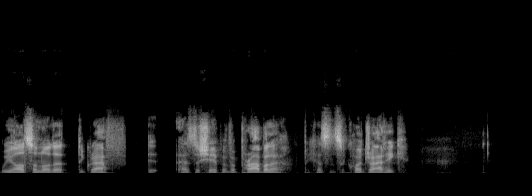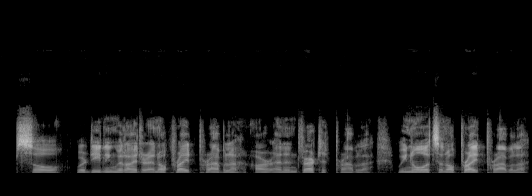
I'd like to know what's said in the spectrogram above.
We also know that the graph uh, has the shape of a parabola because it's a quadratic so we're dealing with either an upright parabola or an inverted parabola. We know it's an upright parabola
